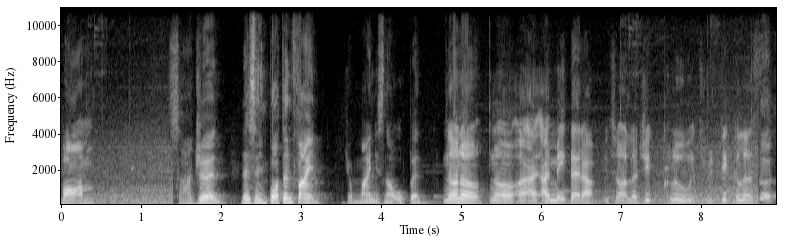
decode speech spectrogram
Bomb? Sergeant, that's an important find. Your mind is now open. No, no, no. I, I made that up. It's not a legit clue. It's ridiculous. Sir,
